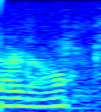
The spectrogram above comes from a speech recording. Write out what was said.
I don't know.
